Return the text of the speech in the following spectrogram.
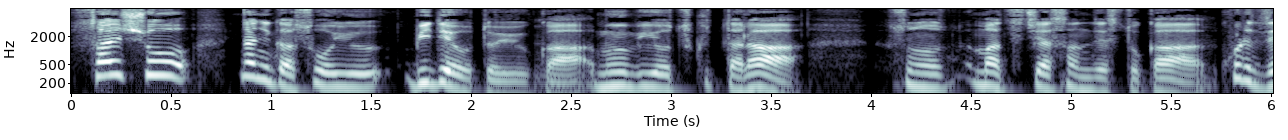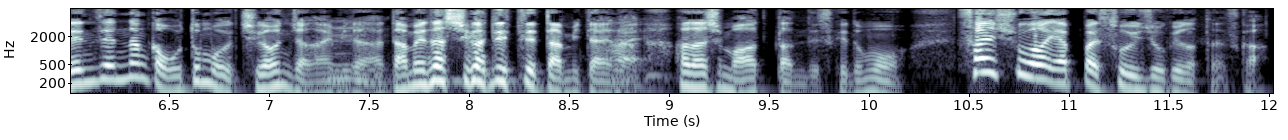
最初、何かそういうビデオというか、ムービーを作ったら、その、まあ、土屋さんですとか、これ全然なんか音も違うんじゃないみたいな、ダメ出しが出てたみたいはない。話もあったんですけども、最初はやっぱりそういう状況だったんですか？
